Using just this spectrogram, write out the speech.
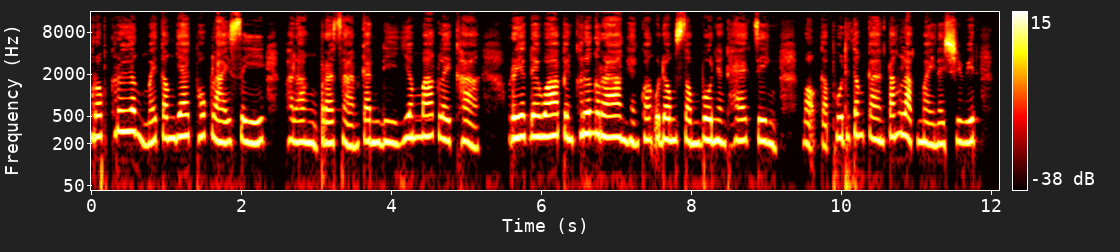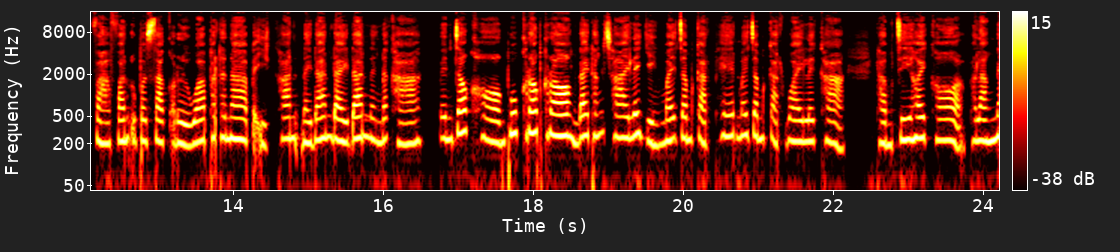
ครบเครื่องไม่ต้องแยกพกหลายสี พลังประสานกันดีเยี่ยมมากเลยค่ะ เรียกได้ว่าเป็นเครื่องรางแห่งความอุดมสมบูรณ์อย่างแท้จริง เหมาะกับผู้ที่ต้องการตั้งหลักใหม่ในชีวิต ฝ่าฟันอุปสรรคหรือว่าพัฒนาไปอีกขั้นในด้านใดด้านหนึ่งนะคะ เป็นเจ้าของผู้ครอบครองได้ทั้งชายและหญิงไม่จำกัดเพศไม่จำกัดวัยเลยค่ะทำจี้ห้อยคอ พลังแน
